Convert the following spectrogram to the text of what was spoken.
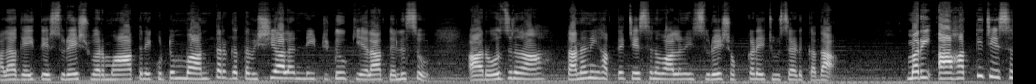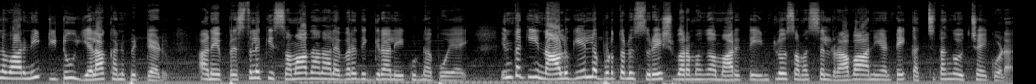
అలాగైతే సురేష్ వర్మ అతని కుటుంబ అంతర్గత విషయాలన్నీ టిటుకి ఎలా తెలుసు? ఆ రోజున తనని హత్య చేసిన వాళ్ళని సురేష్ ఒక్కడే చూశాడు కదా. మరి ఆ హత్య చేసిన వారిని టిటు ఎలా కనిపెట్టాడు? అనే ప్రశ్నలకి సమాధానాలు ఎవరి దగ్గర లేకుండా పోయాయి. ఇంతకీ నాలుగేళ్ళ బుడతడు సురేష్ వర్మగా మారితే ఇంట్లో సమస్యలు రావా అని అంటే ఖచ్చితంగా వచ్చాయి కూడా.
